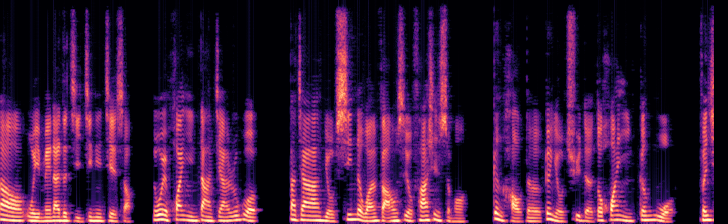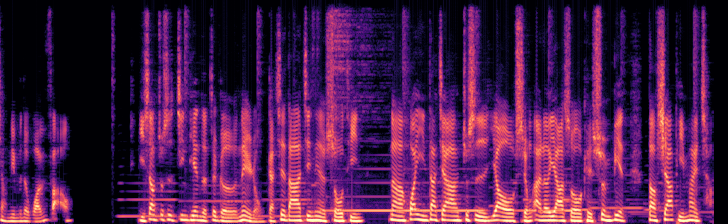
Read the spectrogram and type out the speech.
那我也没来得及今天介绍。我也欢迎大家，如果大家有新的玩法，或是有发现什么更好的、更有趣的，都欢迎跟我分享你们的玩法哦。以上就是今天的这个内容，感谢大家今天的收听。那欢迎大家就是要使用爱乐压的时候，可以顺便到虾皮卖场。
